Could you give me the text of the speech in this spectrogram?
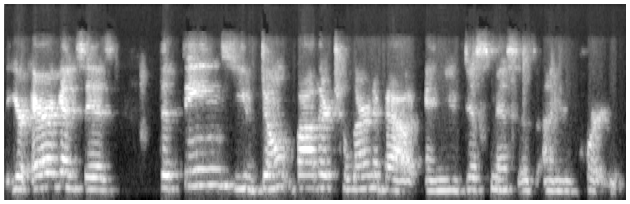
Your arrogance is the things you don't bother to learn about and you dismiss as unimportant.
